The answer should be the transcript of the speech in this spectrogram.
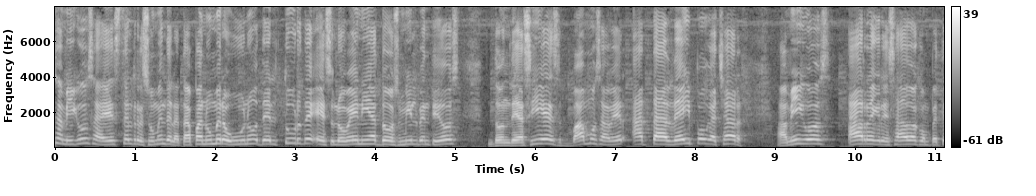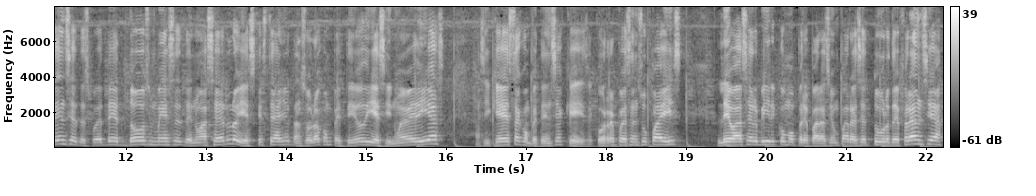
amigos a este el resumen de la etapa número 1 del Tour de Eslovenia 2022, donde así es, vamos a ver a Tadej Pogachar. Amigos, ha regresado a competencias después de dos meses de no hacerlo y es que este año tan solo ha competido 19 días, así que esta competencia que se corre pues en su país le va a servir como preparación para ese Tour de Francia,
